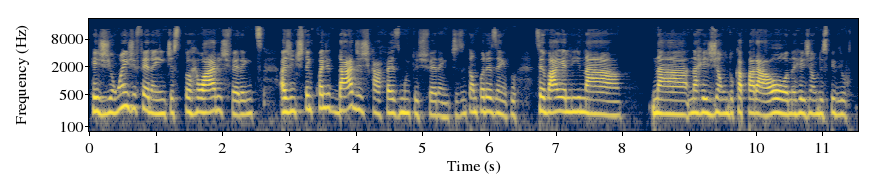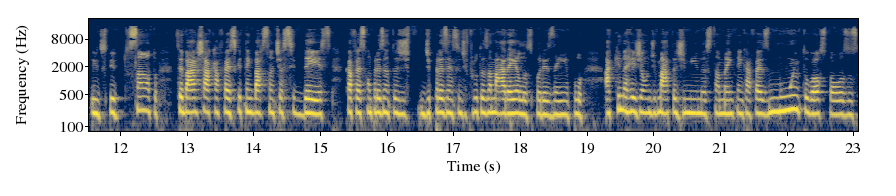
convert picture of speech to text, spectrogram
regiões diferentes, terroirs diferentes, a gente tem qualidades de cafés muito diferentes. Então, por exemplo, você vai ali na na, na região do Caparaó, na região do Espírito, do Espírito Santo, você vai achar cafés que têm bastante acidez, cafés com presença de, de, presença de frutas amarelas, por exemplo. Aqui na região de Mata de Minas também tem cafés muito gostosos.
